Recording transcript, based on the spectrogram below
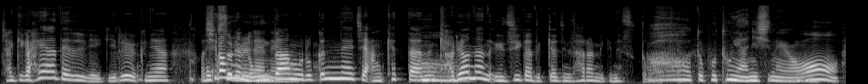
자기가 해야 될 얘기를 그냥 실없는 농담으로 내네요. 끝내지 않겠다는 어. 결연한 의지가 느껴지는 사람이긴 했었던 것 같아요. 아, 또 보통이 아니시네요. 음.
